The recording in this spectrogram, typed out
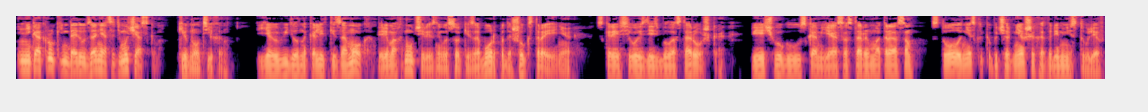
никак руки не дойдут заняться этим участком», – кивнул Тихон. Я увидел на калитке замок, перемахнул через невысокий забор, подошел к строению. Скорее всего, здесь была сторожка. Печь в углу, скамья со старым матрасом, стол и несколько почерневших от времени стульев.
